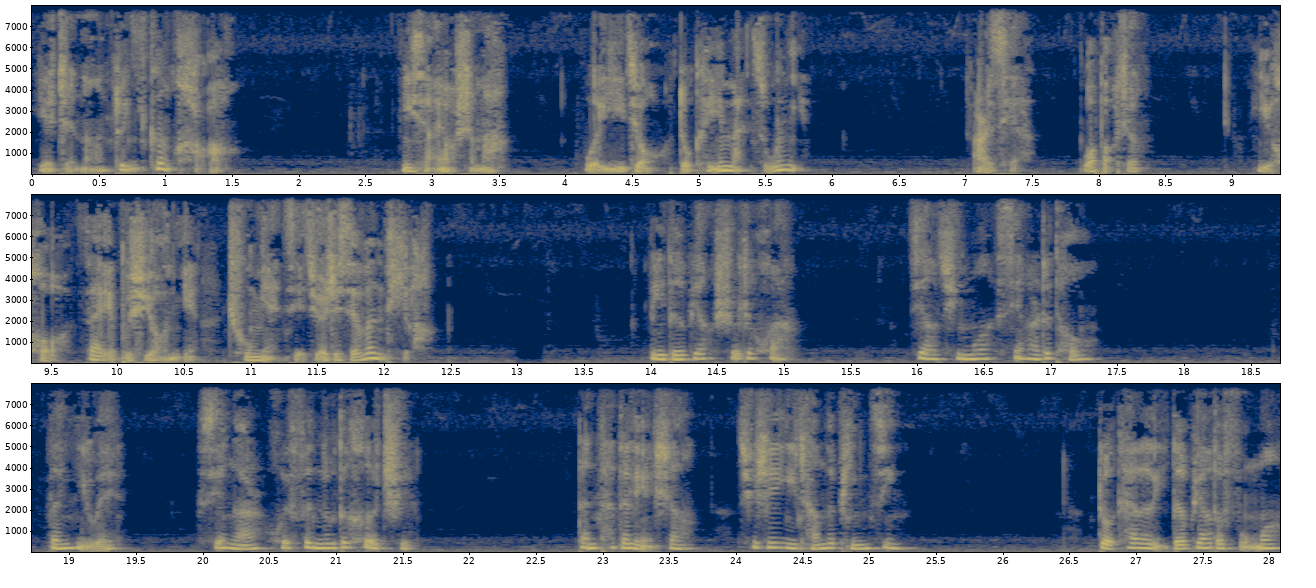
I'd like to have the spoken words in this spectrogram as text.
也只能对你更好。你想要什么？我依旧都可以满足你，而且我保证，以后再也不需要你出面解决这些问题了。李德彪说着话，就要去摸仙儿的头。本以为仙儿会愤怒的呵斥，但他的脸上却是异常的平静，躲开了李德彪的抚摸，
